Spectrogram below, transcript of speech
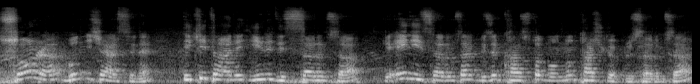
Sonra bunun içerisine iki tane iri diş sarımsağı ki en iyi sarımsak bizim Kastamonu'nun Taşköprü sarımsağı.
